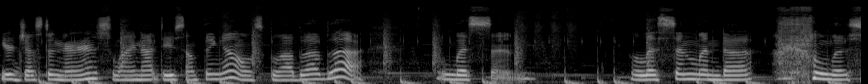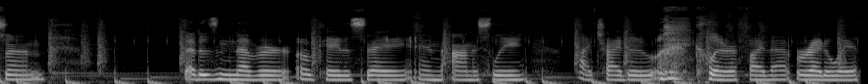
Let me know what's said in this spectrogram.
You're just a nurse, why not do something else? Blah, blah, blah. Listen. Listen, Linda. Listen. That is never okay to say, and honestly, I try to clarify that right away if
